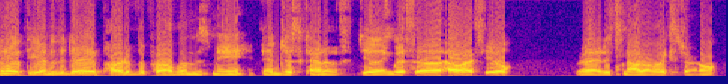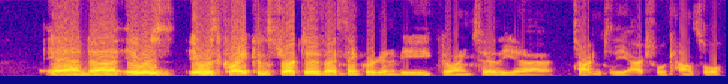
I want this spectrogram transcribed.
I know at the end of the day, part of the problem is me and just kind of dealing with uh, how I feel, right? It's not all external. And uh, it was it was quite constructive. I think we're going to be going to the uh, talking to the actual council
